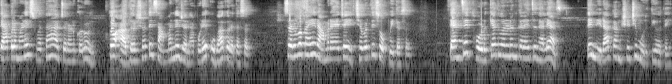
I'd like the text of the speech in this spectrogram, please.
त्याप्रमाणे स्वतः आचरण करून तो आदर्श ते सामान्य जनापुढे उभा करत असत. सर्व काही रामरायाच्या इच्छेवर ते सोपवीत असत. त्यांचे थोडक्यात वर्णन करायचे झाल्यास ते निराकांक्षेची मूर्ती होते.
